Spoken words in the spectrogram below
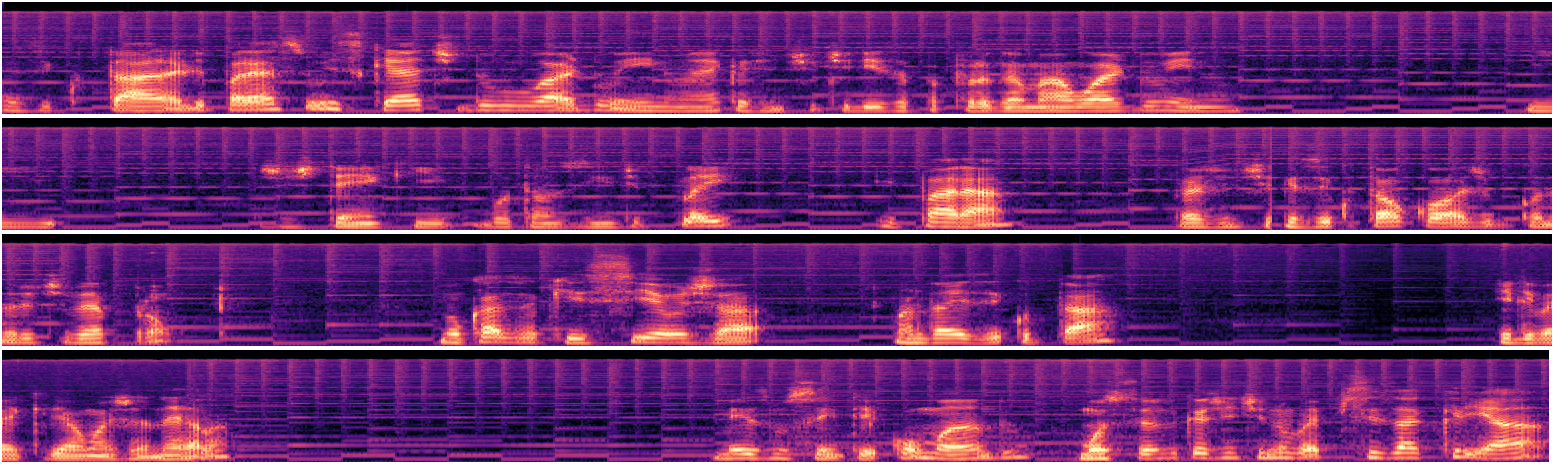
executar. Ele parece o sketch do Arduino, né, que a gente utiliza para programar o Arduino. E a gente tem aqui o botãozinho de play e parar para a gente executar o código quando ele estiver pronto. No caso aqui, se eu já mandar executar, ele vai criar uma janela, mesmo sem ter comando, mostrando que a gente não vai precisar criar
